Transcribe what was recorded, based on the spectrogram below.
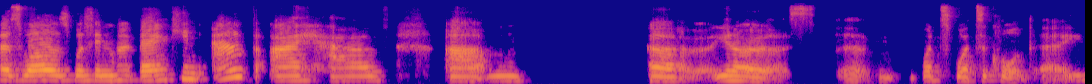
as well as within my banking app, I have, um, uh, you know, uh, what's what's it called? A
